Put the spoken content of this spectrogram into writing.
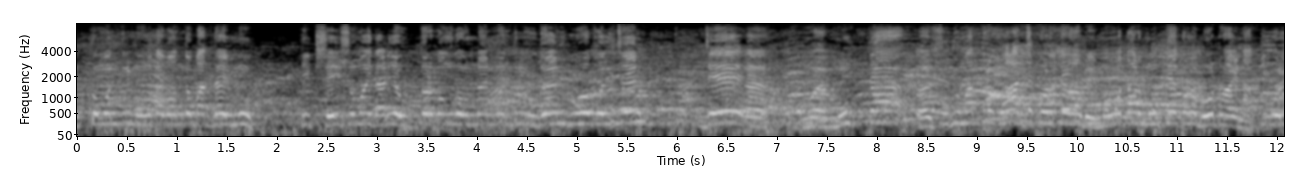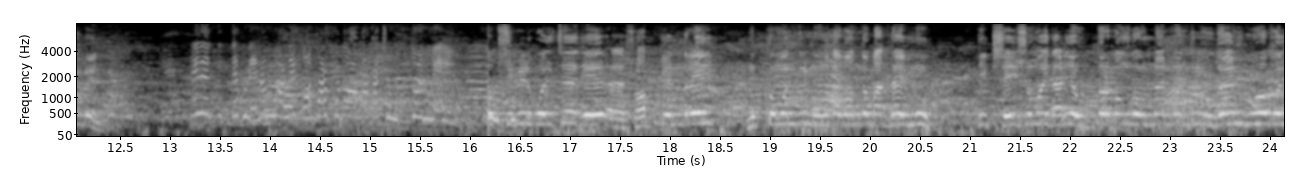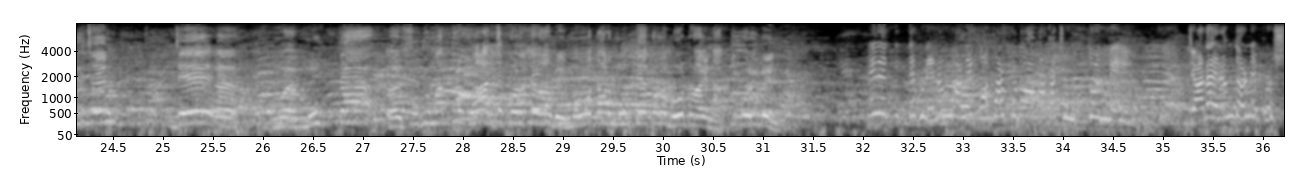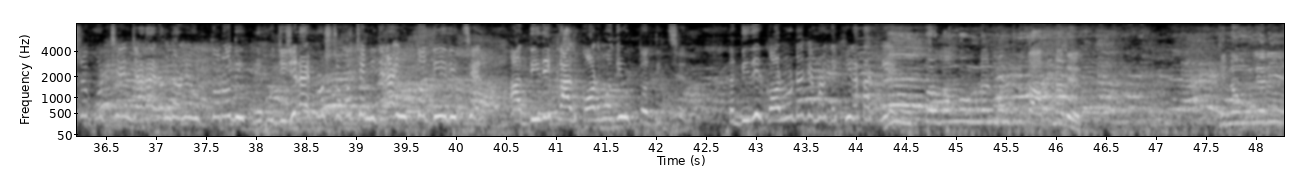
মুখ্যমন্ত্রী মমতা বন্দ্যোপাধ্যায় মুখ। ঠিক সেই সময় দাঁড়িয়ে উত্তরবঙ্গ উন্নয়ন মন্ত্রী উদয়ন গুহ বলছেন যে মুখটা শুধুমাত্র কাজ করতে হবে। মমতার মুখে কোনো ভোট হয় না। কি বলবেন? এই দেখুন এরকম ধরনের কথার কোনো আমার কাছে উত্তর নেই। শিবির বলছে যে সব কেন্দ্রেই মুখ্যমন্ত্রী মমতা বন্দ্যোপাধ্যায় মুখ। ঠিক সেই সময় দাঁড়িয়ে উত্তরবঙ্গ উন্নয়ন মন্ত্রী উদয়ন গুহ বলছেন যে মুখটা শুধুমাত্র কাজ করতে হবে মমতার মুখে কোনো ভোট হয় না কি বলবেন? এই দেখুন এরকম ধরনের কথার কোনো আমার কাছে উত্তর নেই। যারা এরকম ধরনের প্রশ্ন করছেন যারা এরকম ধরনের উত্তরও নিজেরাই প্রশ্ন করছেন নিজেরাই উত্তর দিয়ে দিচ্ছেন আর দিদি কাজ কর্ম দিয়ে উত্তর দিচ্ছেন। তা দিদির কর্মটাকে আমরা দেখি না তাকিয়ে এই উত্তরবঙ্গ উন্নয়ন মন্ত্রী তো আপনাদের তৃণমূলেরই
